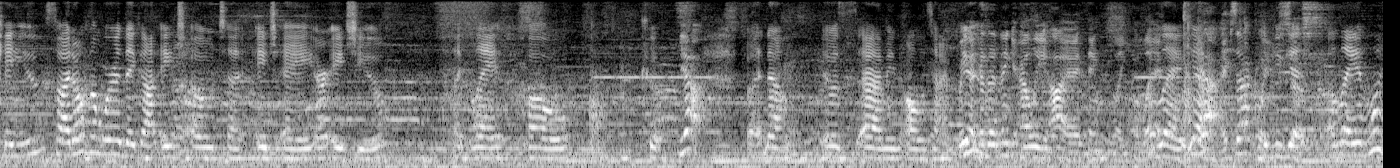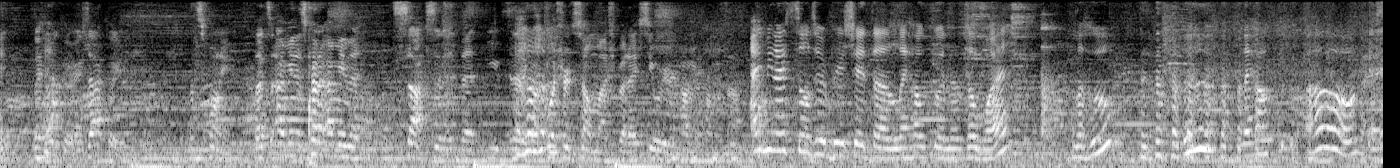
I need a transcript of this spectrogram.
K U. So I don't know where they got H O to H A or H U. like lay ho ku. Yeah. But no, it was uh, I mean all the time. But yeah, because I think L E I, I think like Alay. lay, yeah, exactly. Like you So- get a lay in white. Like Hoku, exactly. That's funny. That's I mean it's kind of I mean that sucks that, that you that got butchered so much, but I see where you're coming from. I mean, I still do appreciate the leihoku and the, the what? The who? leihoku. Oh, okay.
